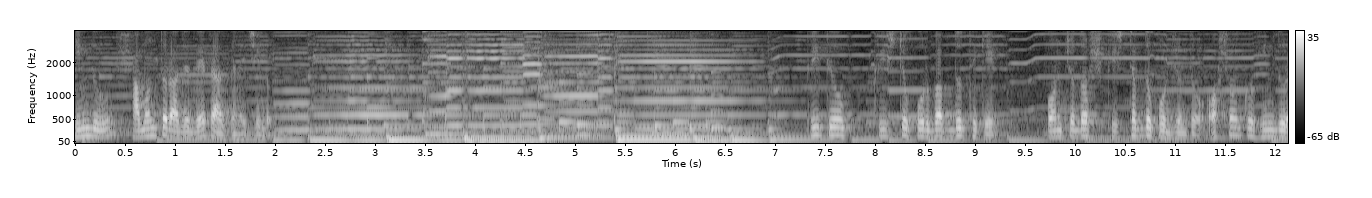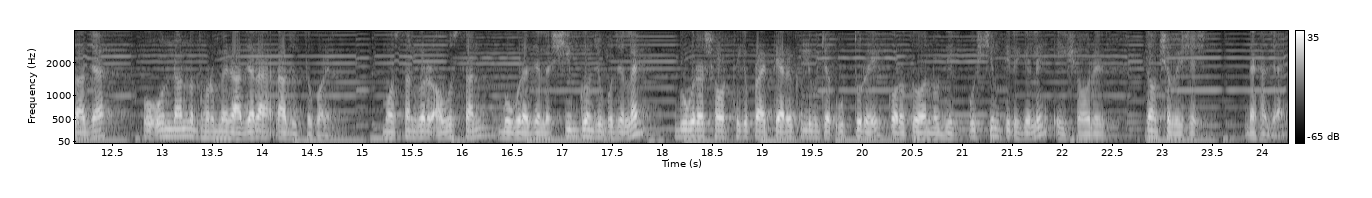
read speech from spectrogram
হিন্দু সামন্ত রাজাদের রাজধানী ছিল। তৃতীয় খ্রিস্টপূর্বাব্দ থেকে পঞ্চদশ খ্রিস্টাব্দ পর্যন্ত অসংখ্য হিন্দু রাজা ও অন্যান্য ধর্মের রাজারা রাজত্ব করেন। মস্তানগড়ের অবস্থান বগুড়া জেলার শিবগঞ্জ উপজেলায়। বগুড়া শহর থেকে প্রায় তেরো কিলোমিটার উত্তরে করতোয়া নদীর পশ্চিম তীরে গেলে এই শহরের ধ্বংসাবশেষ দেখা যায়।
